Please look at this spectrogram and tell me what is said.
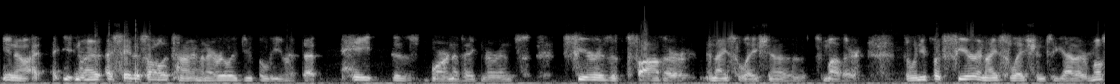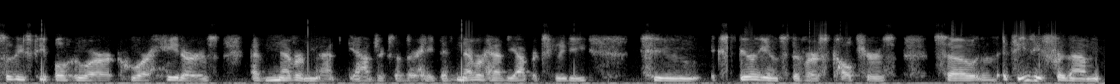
you know, I, you know, I, I, say this all the time, and I really do believe it that hate is born of ignorance. Fear is its father, and isolation is its mother. So when you put fear and isolation together, most of these people who are who are haters have never met the objects of their hate. They've never had the opportunity to experience diverse cultures. So it's easy for them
